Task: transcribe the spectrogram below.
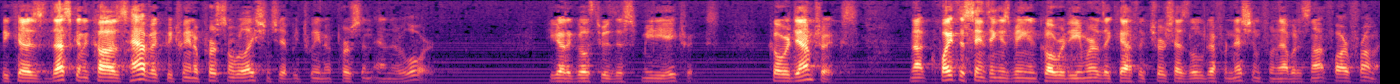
Because that's going to cause havoc between a personal relationship between a person and their Lord. You got to go through this mediatrix. Co redemptrix. Not quite the same thing as being a co redeemer. The Catholic Church has a little definition from that, but it's not far from it.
